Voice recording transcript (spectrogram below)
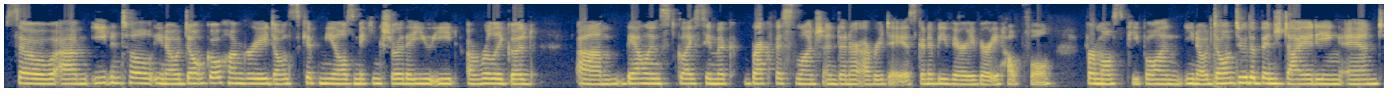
So um, eat until you know don't go hungry don't skip meals making sure that you eat a really good um, balanced glycemic breakfast, lunch, and dinner every day is going to be very, very helpful for most people. And, you know, don't do the binge dieting and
